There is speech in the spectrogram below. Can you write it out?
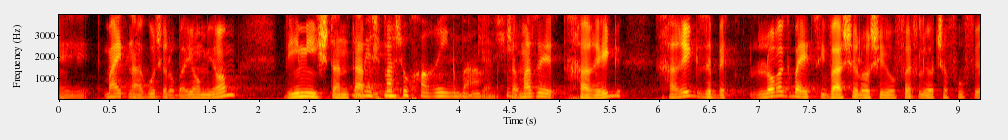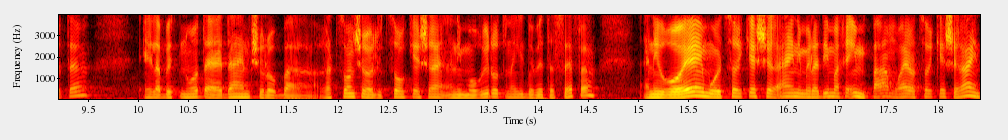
אה, מה ההתנהגות שלו ביום-יום, ואם היא השתנתה אם פתאום. יש משהו חריג ב... כן, עכשיו, מה זה חריג? חריג זה ב, לא רק ביציבה שלו, שהיא הופך להיות שפוף יותר, אלא בתנועות הידיים שלו, ברצון שלו ליצור קשר עין. אני מוריד אותו נגיד בבית הספר, אני רואה אם הוא יוצר קשר עין עם ילדים אחרים, אם פעם הוא היה יוצר קשר עין,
